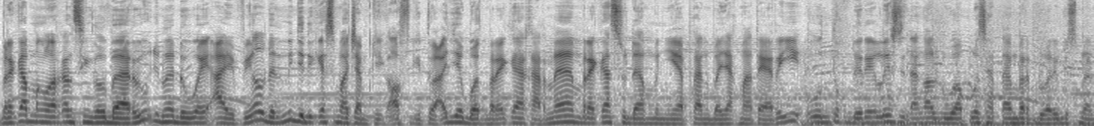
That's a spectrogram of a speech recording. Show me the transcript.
mereka mengeluarkan single baru judulnya The Way I Feel dan ini jadi kayak semacam kick off gitu aja buat mereka karena mereka sudah menyiapkan banyak materi untuk dirilis di tanggal 20 September 2019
